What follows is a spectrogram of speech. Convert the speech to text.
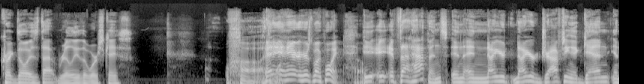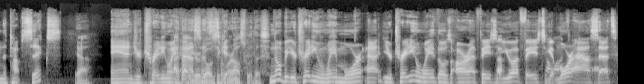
Craig, though, is that really the worst case? Uh, And, and here, here's my point: Oh. I- I- if that happens, and, and now you're now you're drafting again in the top six, yeah, and you're trading away I thought you assets were going to somewhere get, else with this. No, but you're trading away more. At, you're trading away those RFAs and UFAs to get more assets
